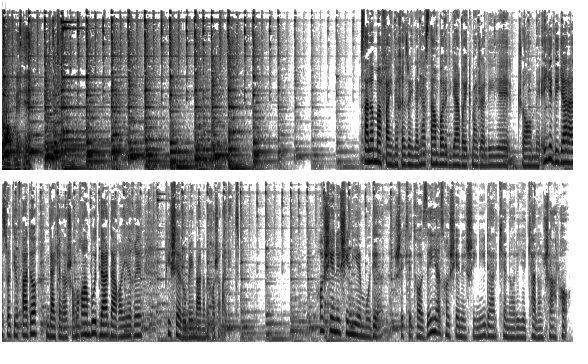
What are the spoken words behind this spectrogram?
جامعه. سلام من فهیم خزرایداری هستم. بار دیگر با یک مجله جامعه دیگر از رادیو فردا در کنار شما خواهم بود. در دقایق پیش رو به این برنامه خوش آمدید. حاشیه نشینی مدرن شکل تازه ای از حاشیه نشینی در کناره کلان شهرها.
